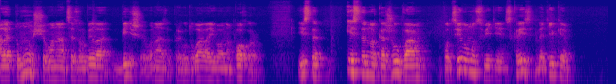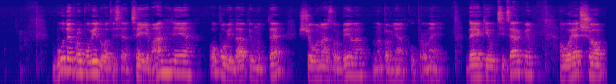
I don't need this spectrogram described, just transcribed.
але тому, що вона це зробила більше, вона приготувала його на похорон. Істи- істинно кажу вам по цілому світі скрізь, де тільки буде проповідуватися це Євангеліє, оповідатимуть те, що вона зробила на пам'ятку про неї. деякі у ці церкви говорять, що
